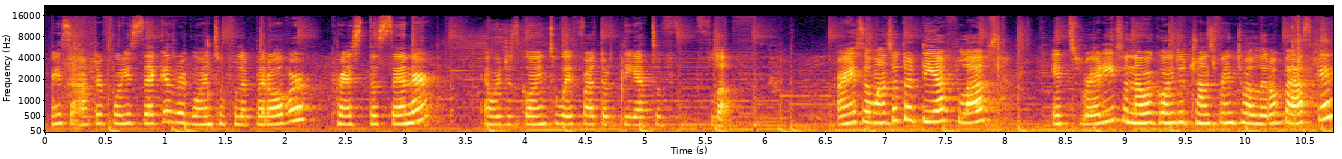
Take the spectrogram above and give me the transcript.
Okay, so after 40 seconds, we're going to flip it over, press the center, and we're just going to wait for our tortilla to fluff. Alright, so once the tortilla fluffs, it's ready. So now we're going to transfer into a little basket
